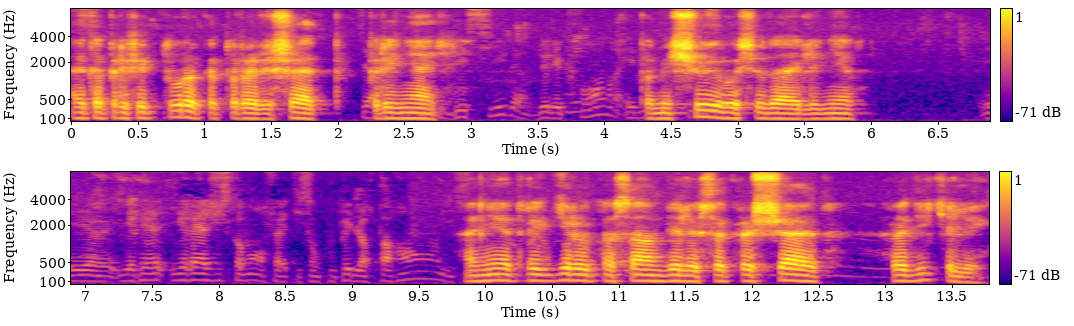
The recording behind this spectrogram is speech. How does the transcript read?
Это префектура, которая решает принять, помещу его сюда или нет. Euh, Они отреагируют на самом деле, сокращают родителей,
